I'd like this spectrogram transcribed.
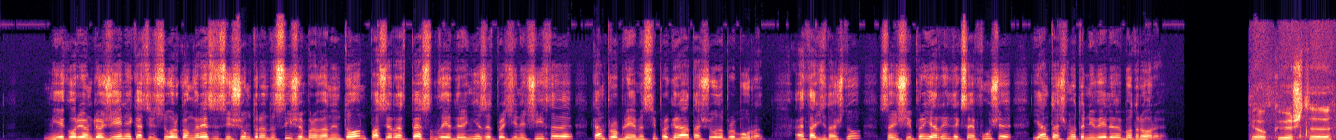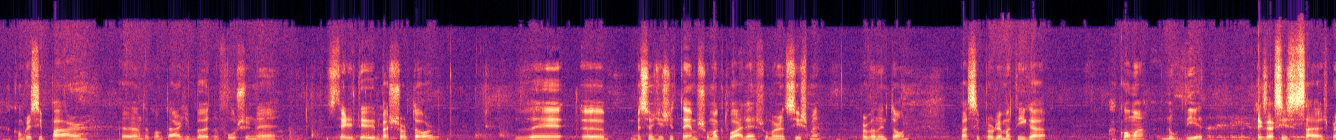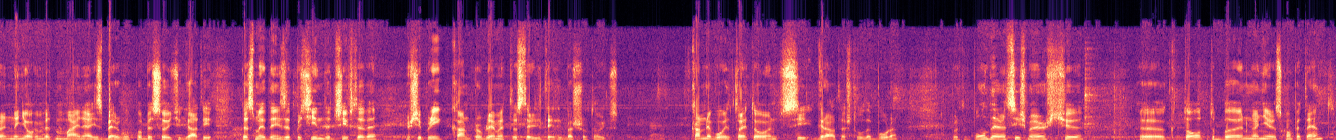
Mjeku Orion Glozheni e ka cilësuar kongresin si shumë të rëndësishëm për vendin tonë pasi rreth pesëmbëdhjetë deri në njëzet për qind e çifteve kanë probleme si për gratë ashtu edhe për burrat. Ai tha gjithashtu se në Shqipëri arritjet e kësaj fushe janë tashmë të niveleve botërore. Jo, ky është kongresi i parë ndërkombëtar që bëhet në fushën e sterilitetit bashkëshortor dhe besoj që është një temë shumë aktuale, shumë e rëndësishme për vendin tonë, pasi problematika akoma nuk dihet eksaktësisht sa është, pra ne njohim vetëm majën e icebergut, por besoj që gati 15 deri 20% e çifteve në Shqipëri kanë probleme të sterilitetit bashkëshortor. kanë nevojë të trajtohen si gratë ashtu dhe burrat për këtë punë dhe e rëndësishme është që këto të bëhen nga njerëz kompetent,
